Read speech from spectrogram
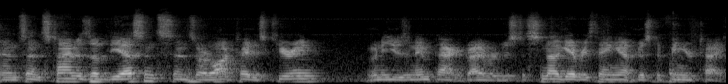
And since time is of the essence, since our Loctite is curing, I'm going to use an impact driver just to snug everything up just a finger tight.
